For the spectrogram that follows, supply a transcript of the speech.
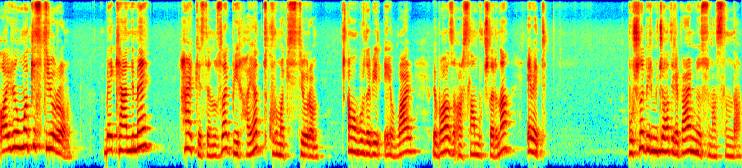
Ayrılmak istiyorum ve kendime herkesten uzak bir hayat kurmak istiyorum. Ama burada bir ev var ve bazı arslan burçlarına evet boşuna bir mücadele vermiyorsun aslında.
